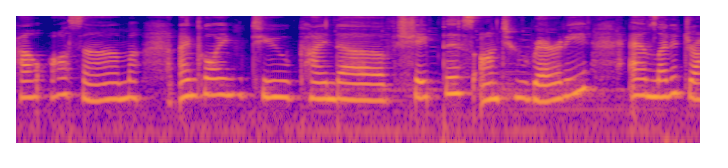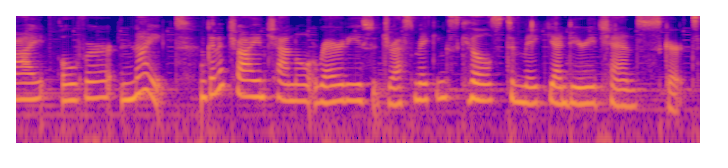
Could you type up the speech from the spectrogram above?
How awesome! I'm going to kind of shape this onto Rarity and let it dry overnight. I'm gonna try and channel Rarity's dressmaking skills to make Yandere Chan's skirt.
